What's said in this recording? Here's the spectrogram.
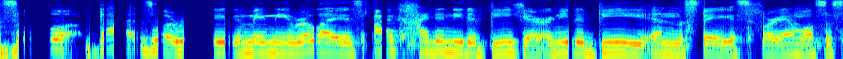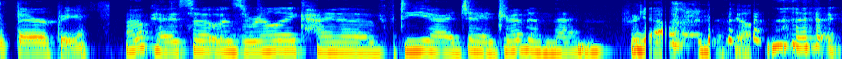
So that is what really made me realize I kind of need to be here. I need to be in the space for animal assisted therapy. Okay, so it was really kind of DEIJ driven then. yeah. The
